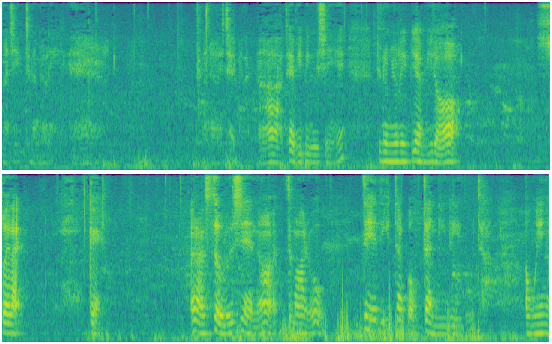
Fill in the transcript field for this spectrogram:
မယ်မကြည့်ဒီလိုမျိုးလေးအဲဒီလိုမျိုးလေးထည့်ပေးလိုက်အာထည့်ပြီးပြီလို့ရှိရင်ဒီလိုမျိုးလေးပြန်ပြီးတော့ဆွဲလိုက်ကဲအဲ့ဒါဆိုလို့ရှိရင်တော့ကျမတို့ကျယ်ဒီတက်ပုံတက်နီးလေးကိုဒါအဝင်းက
